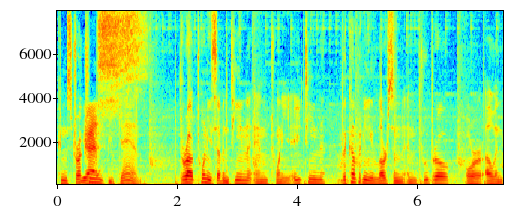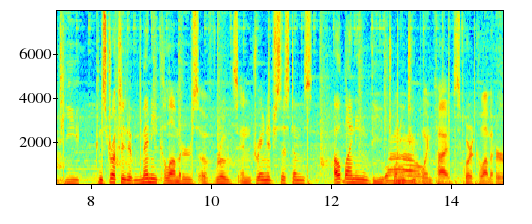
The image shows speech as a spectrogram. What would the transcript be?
construction Yes. began. Throughout 2017 and 2018, the company Larsen and Toubro, or L&T, constructed many kilometers of roads and drainage systems, outlining the Wow. 22.5 square kilometer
